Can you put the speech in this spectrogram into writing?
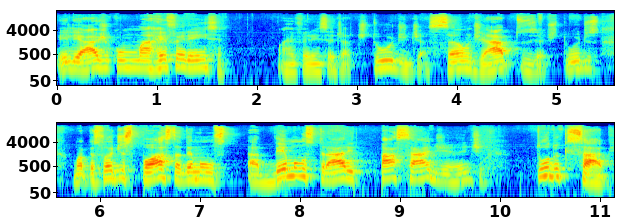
ele age como uma referência, uma referência de atitude, de ação, de hábitos e atitudes, uma pessoa disposta a, a demonstrar e passar adiante tudo o que sabe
